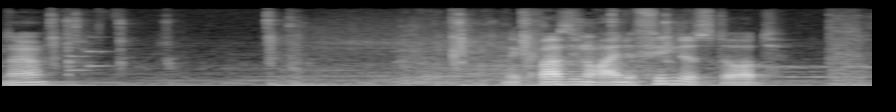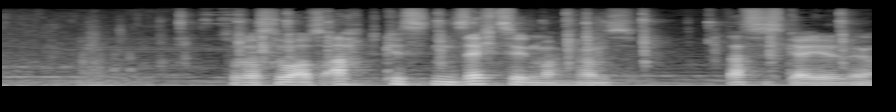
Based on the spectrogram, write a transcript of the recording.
Ne? Wenn du quasi noch eine findest dort. Sodass du aus 8 Kisten 16 machen kannst. Das ist geil, ey.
